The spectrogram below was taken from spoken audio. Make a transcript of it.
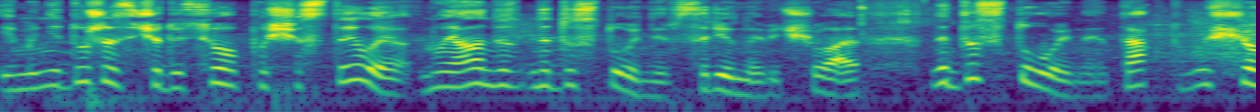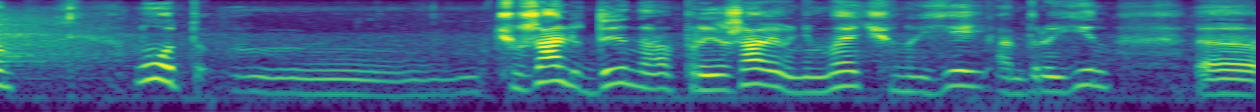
І мені дуже щодо цього пощастило. Ну я не- недостойний, все рівно відчуваю. Недостойний, так? Тому що ну от чужа людина приїжджає в Німеччину, їй андрогін е,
